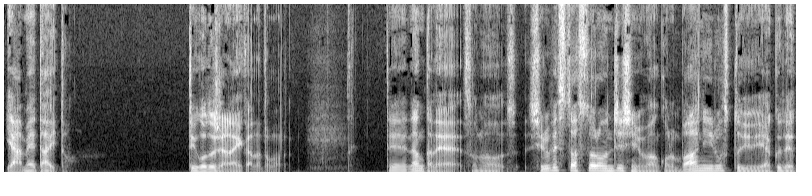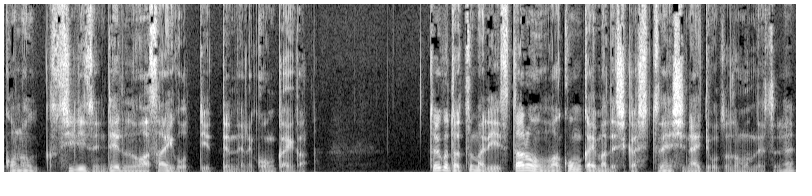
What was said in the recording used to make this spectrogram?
やめたいと。っていうことじゃないかなと思う。で、なんかね、その、シルベスター・スタローン自身はこのバーニー・ロスという役でこのシリーズに出るのは最後って言ってんだよね、今回が。ということはつまり、スタローンは今回までしか出演しないってことだと思うんですよね。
